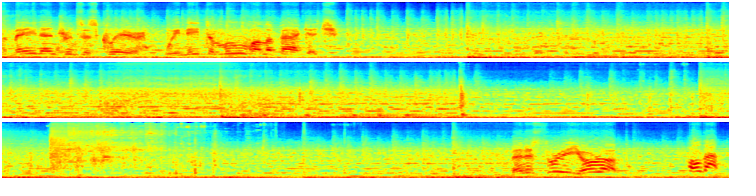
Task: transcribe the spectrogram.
The main entrance is clear. We need to move on the package. Menace 3, you're up. Hold up.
